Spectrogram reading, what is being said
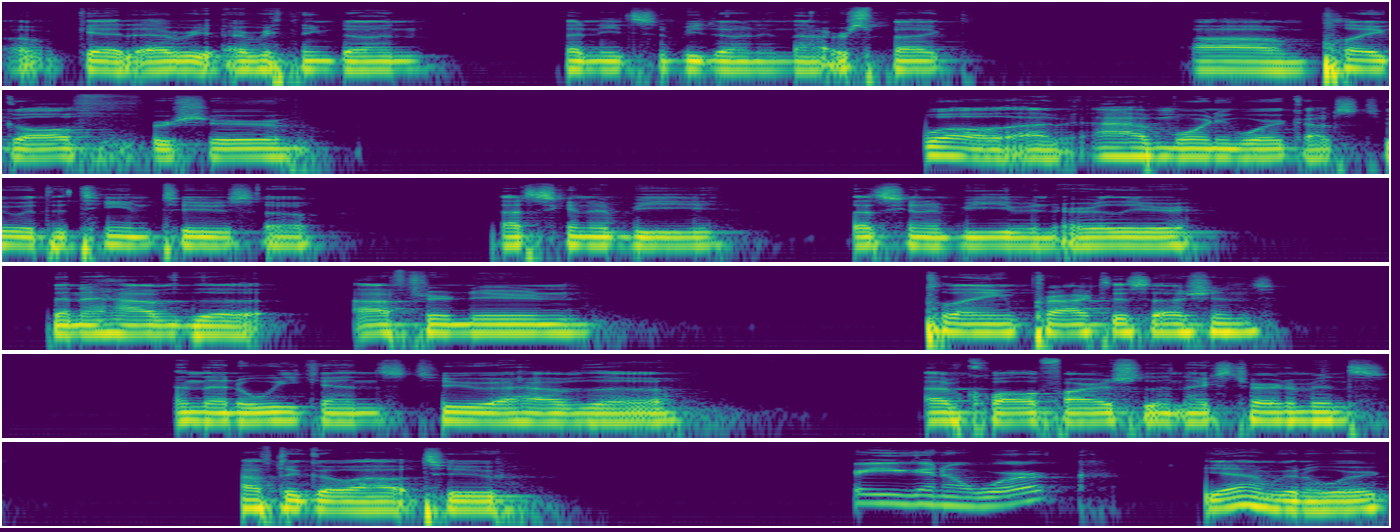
uh, get every everything done that needs to be done in that respect um, play golf for sure well I, I have morning workouts too with the team too so that's gonna be that's gonna be even earlier then i have the afternoon playing practice sessions and then weekends too i have the i have qualifiers for the next tournaments have to go out too Are you going to work? yeah i'm gonna work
